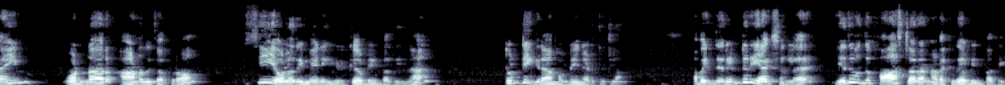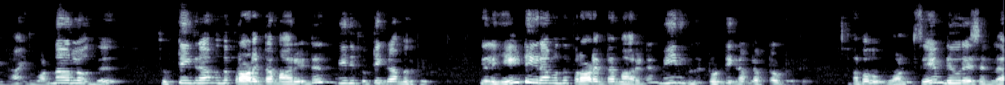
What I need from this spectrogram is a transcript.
டைம் ஒன் ஹவர் ஆனதுக்கப்புறம் சி எவ்வளோ ரிமைனிங் இருக்குது அப்படின்னு பார்த்தீங்கன்னா டுவெண்ட்டி கிராம் அப்படின்னு எடுத்துக்கலாம். அப்போ இந்த ரெண்டு ரியாக்ஷனில் எது வந்து ஃபாஸ்டராக நடக்குது அப்படின்னு பார்த்தீங்கன்னா இது ஒன் ஹவரில் வந்து ஃபிஃப்டி கிராம் வந்து ப்ராடக்டாக மாறிட்டு மீதி ஃபிஃப்டி கிராம் இருக்குது இதில் எயிட்டி கிராம் வந்து ப்ராடக்டாக மாறிட்டு மீதி வந்து டுவெண்ட்டி கிராம் லெஃப்ட் அவுட் இருக்குது அப்போ ஒன் சேம் டியூரேஷனில்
